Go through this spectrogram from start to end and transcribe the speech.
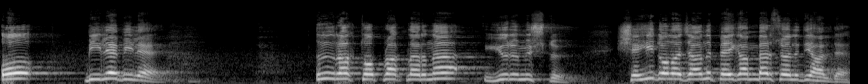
O bile bile Irak topraklarına yürümüştü. Şehit olacağını peygamber söylediği halde.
